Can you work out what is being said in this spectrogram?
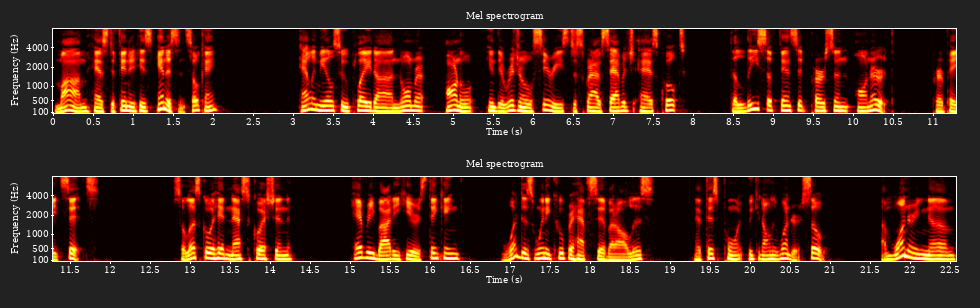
mom has defended his innocence. Okay. Alley Mills, who played uh, Norma Arnold in the original series, describes Savage as, quote, the least offensive person on earth, per page six. So let's go ahead and ask the question everybody here is thinking what does Winnie Cooper have to say about all this? At this point, we can only wonder. So I'm wondering um,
